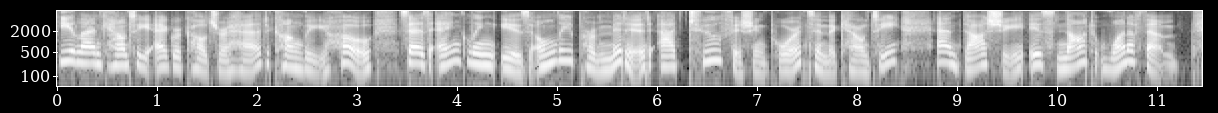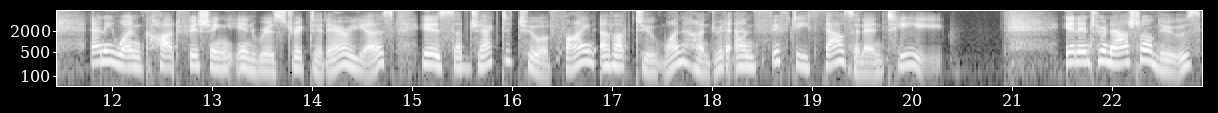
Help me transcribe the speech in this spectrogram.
Yilan County Agriculture Head Kang Li Ho says angling is only permitted at two fishing ports in the county, and Dashi is not one of them. Anyone caught fishing in restricted areas is subjected to a fine of up to 150,000 NT. In international news,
